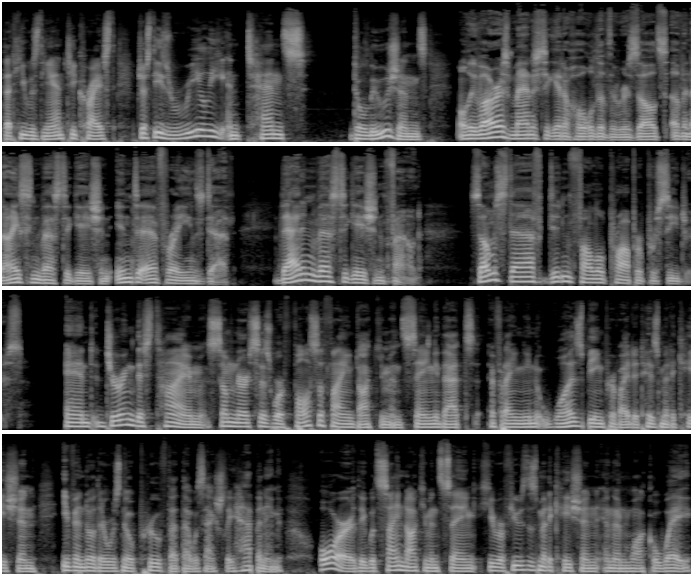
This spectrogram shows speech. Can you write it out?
that he was the antichrist. Just these really intense delusions. Olivares managed to get a hold of the results of an ice investigation into efrain's death. That investigation found some staff didn't follow proper procedures and during this time, some nurses were falsifying documents saying that Efrain was being provided his medication, even though there was no proof that that was actually happening. Or they would sign documents saying he refused his medication and then walk away,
